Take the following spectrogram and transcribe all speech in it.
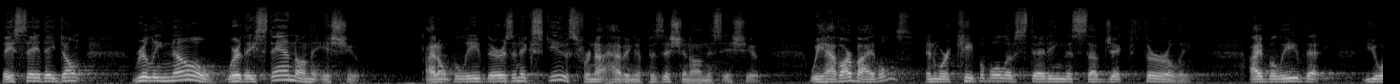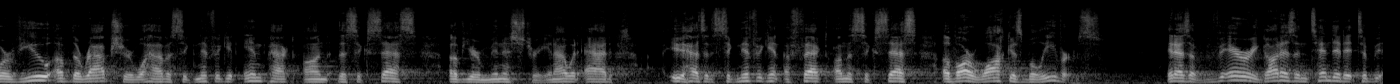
They say they don't really know where they stand on the issue. I don't believe there is an excuse for not having a position on this issue. We have our Bibles, and we're capable of studying this subject thoroughly. I believe that your view of the rapture will have a significant impact on the success of your ministry. And I would add, it has a significant effect on the success of our walk as believers. It has a very, God has intended it to be,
